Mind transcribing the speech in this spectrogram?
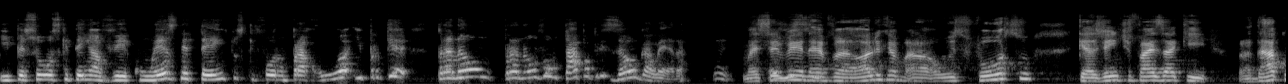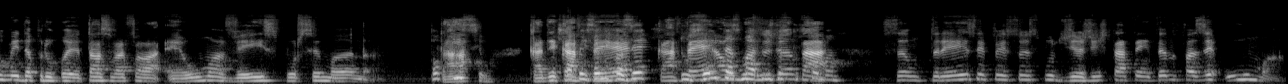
e pessoas que têm a ver com ex-detentos que foram para a rua e porque para não para não voltar para a prisão, galera. Mas você é vê, isso. né, Van? Olha que, o esforço que a gente faz aqui para dar comida para o banho, tá? Você vai falar é uma vez por semana. Tá? Pouquíssimo. Tá? Cadê tá café? fazer café, almoço jantar. São três refeições por dia. A gente está tentando fazer uma.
